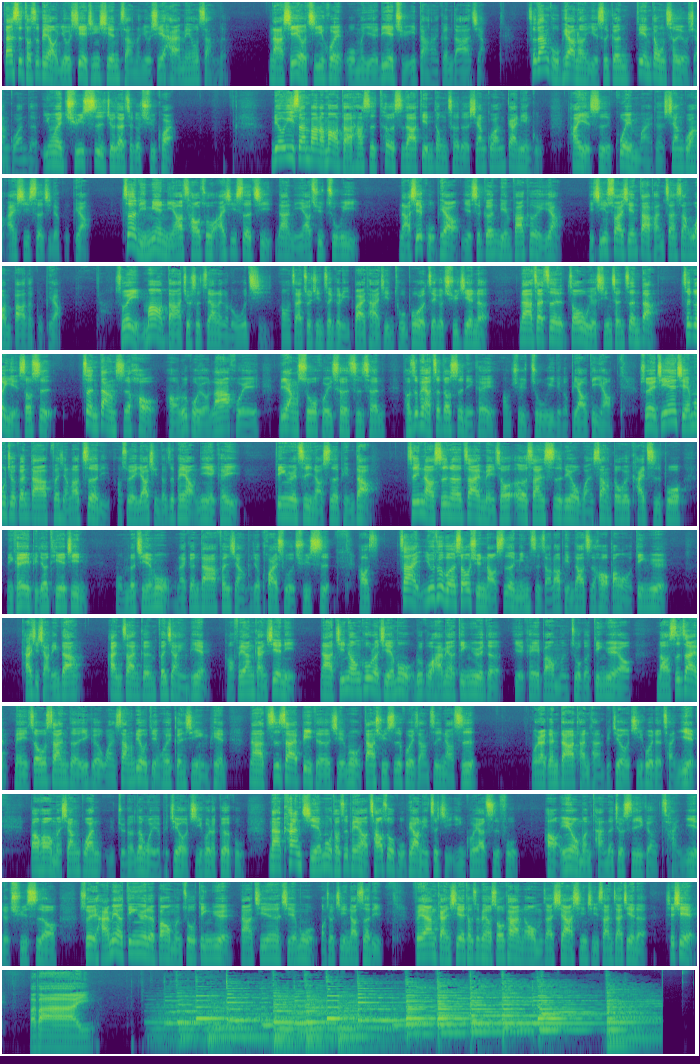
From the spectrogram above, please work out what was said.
但是投资朋友，有些已经先涨了，有些还没有涨的，哪些有机会，我们也列举一档来跟大家讲。这单股票呢，也是跟电动车有相关的，因为趋势就在这个区块。六一三八的茂达，它是特斯拉电动车的相关概念股，它也是贵买的相关 IC 设计的股票。这里面你要操作 IC 设计，那你要去注意哪些股票也是跟联发科一样，已经率先大盘站上万八的股票。所以茂达就是这样的一个逻辑哦，在最近这个礼拜，它已经突破了这个区间了。那在这周五有形成震荡，这个也都是震荡之后哦，如果有拉回量缩回撤支撑。投资朋友，这都是你可以哦去注意的一个标的哈，所以今天节目就跟大家分享到这里啊，所以邀请投资朋友，你也可以订阅志颖老师的频道，志颖老师呢在每周二、三、四、六晚上都会开直播，你可以比较贴近我们的节目来跟大家分享比较快速的趋势。好，在 YouTube 搜寻老师的名字，找到频道之后，帮我订阅，开启小铃铛，按赞跟分享影片，好，非常感谢你。那金融库的节目，如果还没有订阅的，也可以帮我们做个订阅哦。老师在每周三的一个晚上六点会更新影片。那志在必得节目，大趋势会长志颖老师，我来跟大家谈谈比较有机会的产业，包括我们相关你觉得认为有比较有机会的个股。那看节目，投资朋友操作股票，你自己盈亏要自负。好，因为我们谈的就是一个产业的趋势哦，所以还没有订阅的，帮我们做订阅。那今天的节目我就进行到这里。非常感谢投资朋友收看，然后我们在下星期三再见了，谢谢，拜拜。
